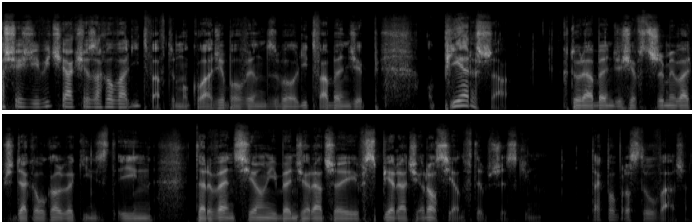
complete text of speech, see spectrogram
się zdziwicie, jak się zachowa Litwa w tym układzie, bo, więc, bo Litwa będzie pierwsza która będzie się wstrzymywać przed jakąkolwiek interwencją i będzie raczej wspierać Rosjan w tym wszystkim. Tak po prostu uważam.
